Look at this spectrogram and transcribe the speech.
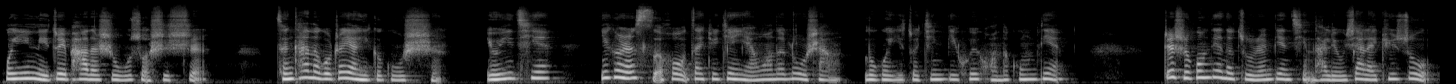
婚姻里最怕的是无所事事。曾看到过这样一个故事：有一天，一个人死后，在去见阎王的路上，路过一座金碧辉煌的宫殿。这时，宫殿的主人便请他留下来居住。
